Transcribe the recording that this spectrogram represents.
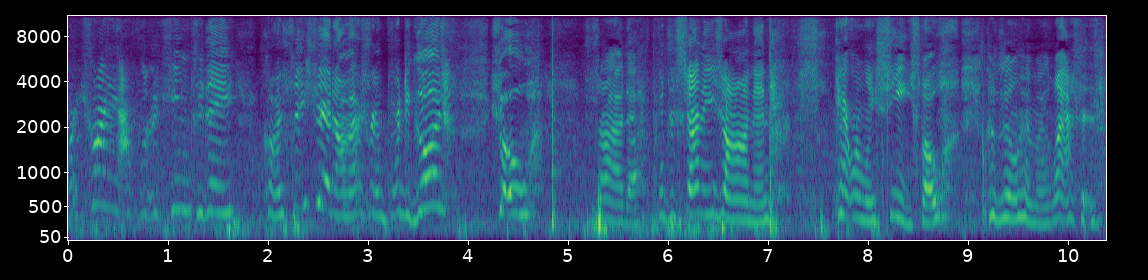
We're trying out for the team today because they said I'm actually pretty good. So, decided to put the sunnies on and can't really see, so, because I don't have my glasses.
